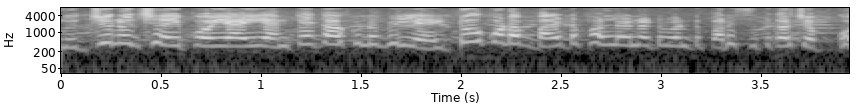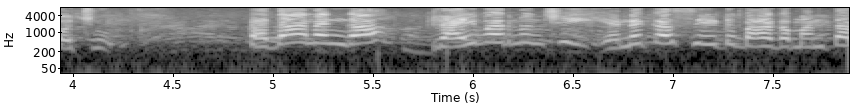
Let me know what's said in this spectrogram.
నుజ్జు నుజ్జు అయిపోయాయి. అంతేకాకుండా వీళ్ళు ఎటూ కూడా బయటపడలేనటువంటి పరిస్థితిగా చెప్పుకోవచ్చు. ప్రధానంగా డ్రైవర్ నుంచి వెనక సీటు భాగం అంతా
